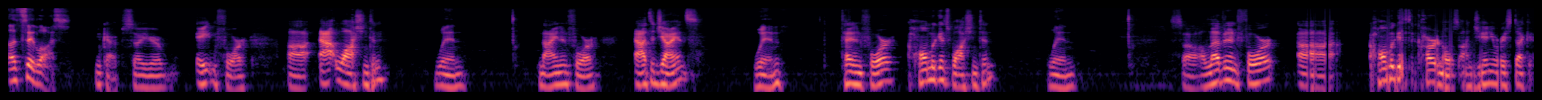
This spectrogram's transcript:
Let's say loss. Okay, so you're eight and four. Uh, at Washington, Win. nine and four. At the Giants, Win. ten and four. Home against Washington, Win. so eleven and four. Uh, home against the Cardinals on January second.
